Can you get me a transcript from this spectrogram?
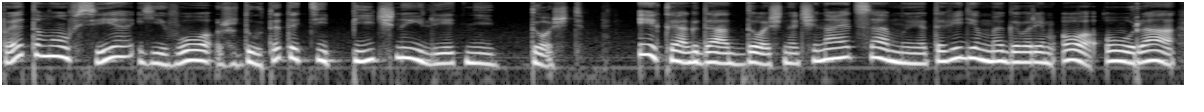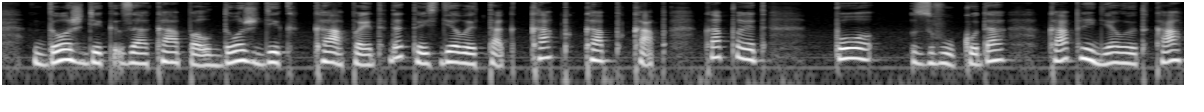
Поэтому все его ждут. Это типичный летний дождь. И когда дождь начинается, мы это видим, мы говорим, о, ура, дождик закапал, дождик капает, да, то есть делает так, кап, кап, кап, капает по звуку, да, капли делают кап,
